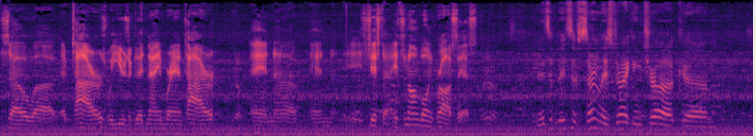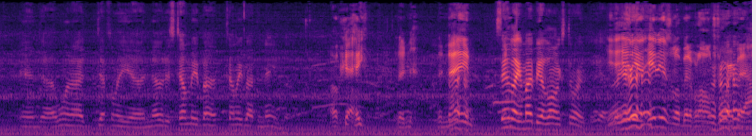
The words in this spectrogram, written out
So uh, uh, tires, we use a good name brand tire, Yep. and uh, and it's just a, it's an ongoing process. Yeah. It's a it's a certainly striking truck, um, and uh, one I definitely uh, noticed. Tell me about tell me about the name. Though. Okay, the the name. Sounds like it might be a long story. But yeah. it, it, is, it is a little bit of a long story, but I,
